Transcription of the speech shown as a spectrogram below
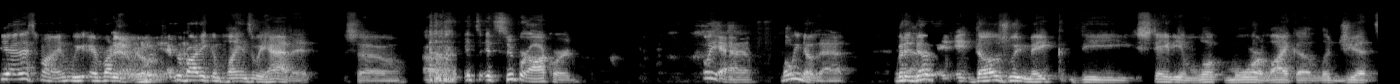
Yeah, that's fine. We everybody Yeah, we everybody complains that we have it. So, uh, It's it's super awkward. well, yeah, but we know that. But it does it, it does really make the stadium look more like a legit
